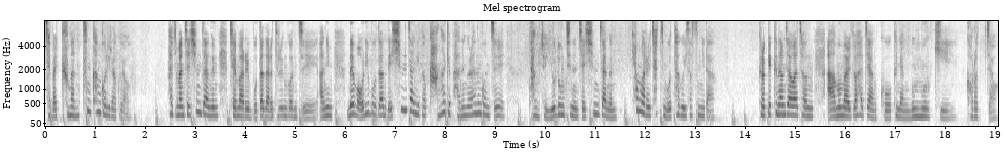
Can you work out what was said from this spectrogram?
제발 그만 쿵쾅거리라고요. 하지만 제 심장은 제 말을 못 알아들은 건지 아님 내 머리보다 내 심장이 더 강하게 반응을 하는 건지 당최 요동치는 제 심장은 평화를 찾지 못하고 있었습니다. 그렇게 그 남자와 전 아무 말도 하지 않고 그냥 묵묵히 걸었죠.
